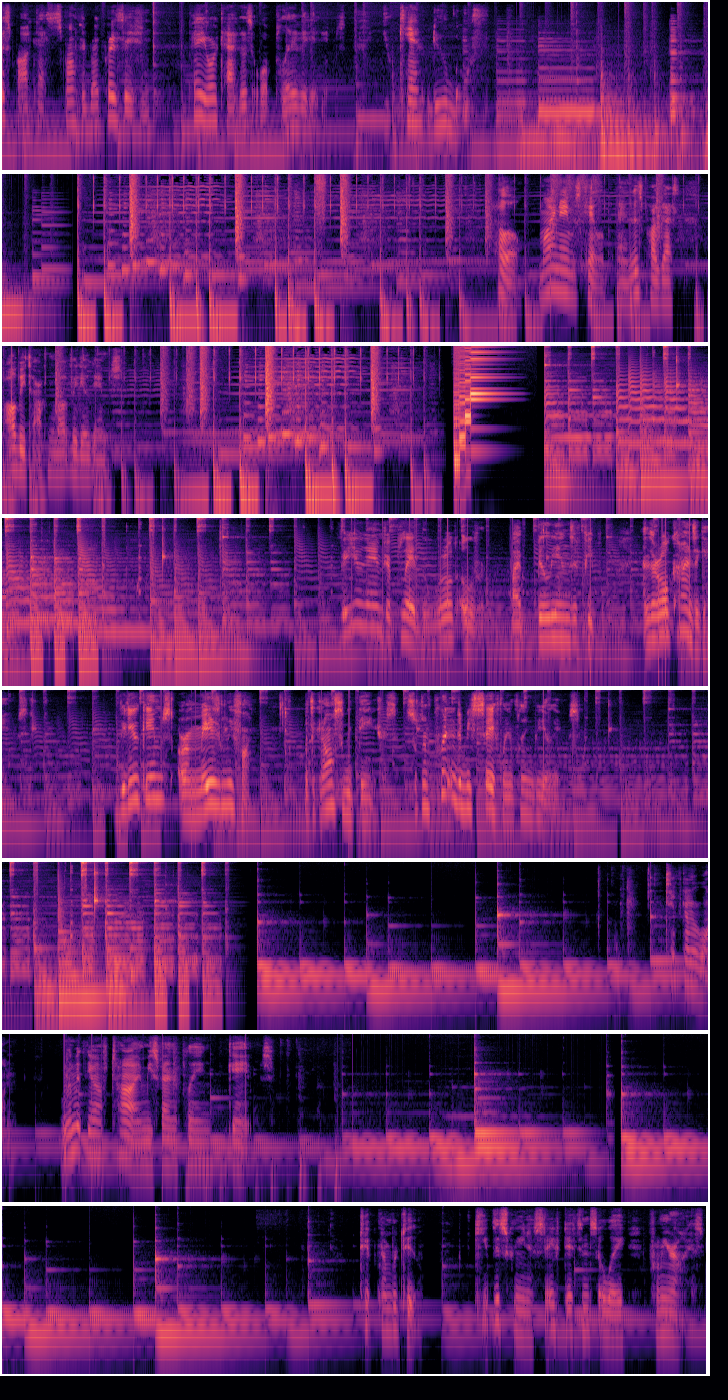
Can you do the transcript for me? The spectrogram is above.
This podcast is sponsored by PlayStation. Pay your taxes or play video games. You can't do both. Hello, my name is Caleb, and in this podcast, I'll be talking about video games. Video games are played the world over by billions of people, and there are all kinds of games. Video games are amazingly fun, but they can also be dangerous, so it's important to be safe when you're playing video games. Tip number one limit the amount of time you spend playing games. Tip number two keep the screen a safe distance away from your eyes.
